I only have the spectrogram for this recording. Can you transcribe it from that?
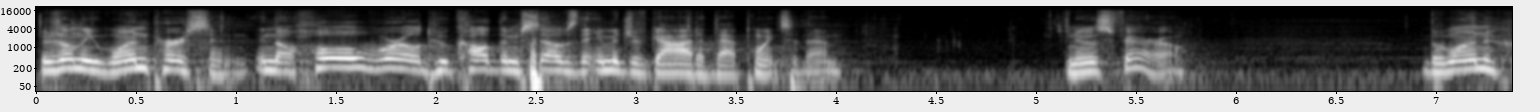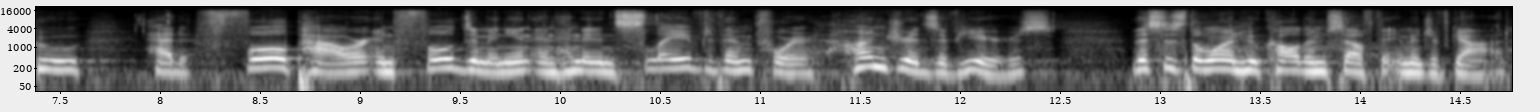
There's only one person in the whole world who called themselves the image of God at that point to them, and it was Pharaoh. The one who had full power and full dominion and had enslaved them for hundreds of years. This is the one who called himself the image of God.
